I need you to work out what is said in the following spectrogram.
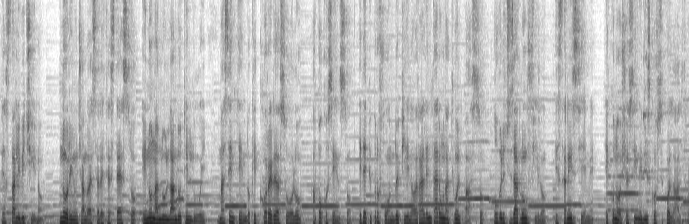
per stargli vicino, non rinunciando a essere te stesso e non annullandoti in lui, ma sentendo che correre da solo ha poco senso ed è più profondo e pieno rallentare un attimo il passo o velocizzarlo un filo e stare insieme e conoscersi nei discorsi con l'altro.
